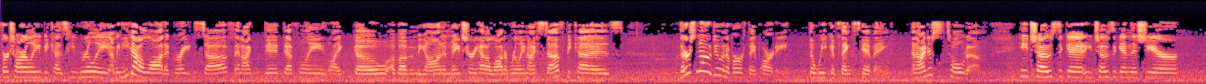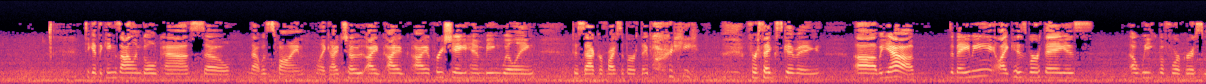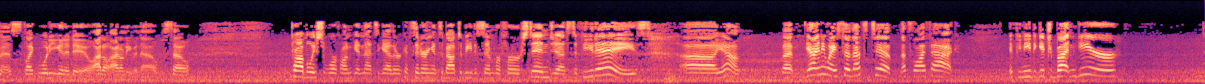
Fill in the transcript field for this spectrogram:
for Charlie because he really, I mean, he got a lot of great stuff, and I did definitely like go above and beyond and made sure he had a lot of really nice stuff because there's no doing a birthday party the week of Thanksgiving. And I just told him he chose to get, he chose again this year to get the Kings Island Gold Pass, so that was fine. Like I chose, I, I, I appreciate him being willing to sacrifice a birthday party for Thanksgiving. Uh, but yeah, the baby, like his birthday is a week before Christmas. Like, what are you gonna do? I don't, I don't even know. So probably should work on getting that together, considering it's about to be December first in just a few days. Uh, yeah. But yeah, anyway, so that's a tip. That's a life hack. If you need to get your butt in gear,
